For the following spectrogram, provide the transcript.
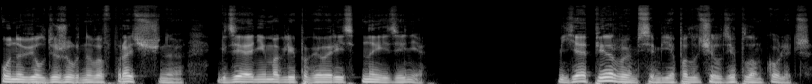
Он увел дежурного в прачечную, где они могли поговорить наедине. Я первым в семье получил диплом колледжа,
